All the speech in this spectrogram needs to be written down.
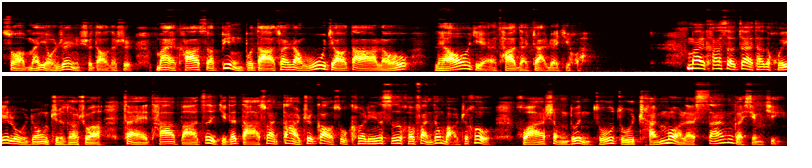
所没有认识到的是，麦克阿瑟并不打算让五角大楼了解他的战略计划。麦克阿瑟在他的回忆录中指责说，在他把自己的打算大致告诉柯林斯和范登堡之后，华盛顿足足沉默了三个星期。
